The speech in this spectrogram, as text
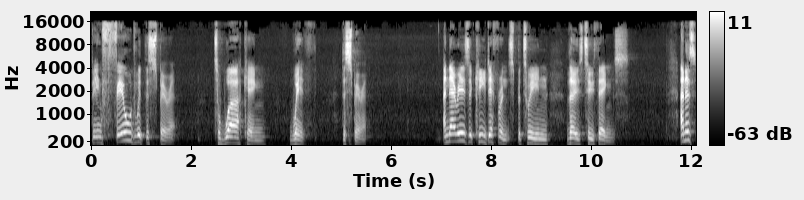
Being filled with the Spirit to working with the Spirit. And there is a key difference between those two things. And as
